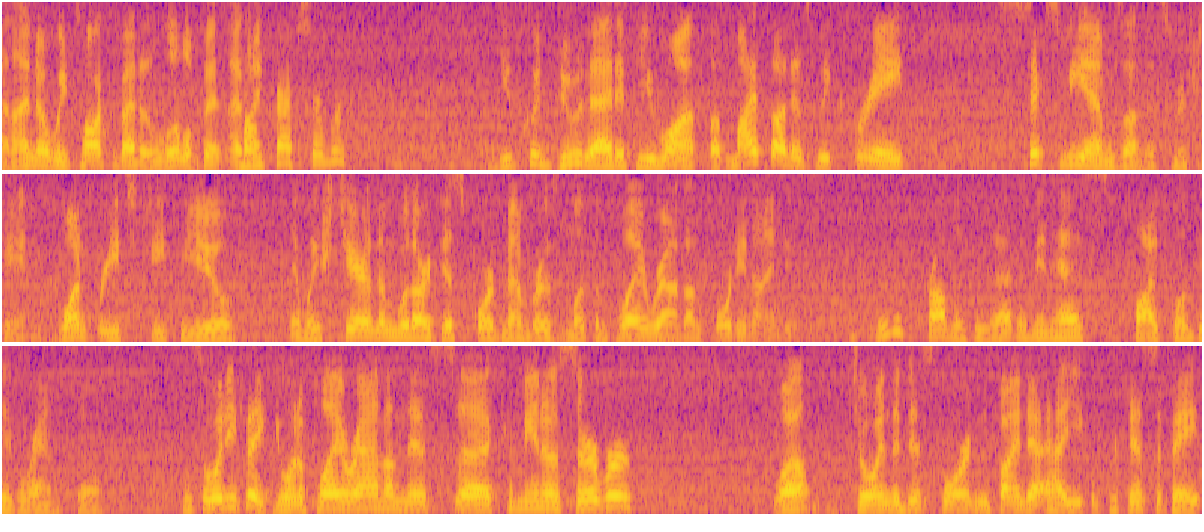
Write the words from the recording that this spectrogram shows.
and I know we talked about it a little bit, Minecraft server? you could do that if you want, but my thought is we create six VMs on this machine, one for each GPU, and we share them with our Discord members and let them play around on 4090s. We would probably do that. I mean, it has 512 gig RAM, so. we'll So what do you think? You want to play around on this uh, Comino server? Well, join the Discord and find out how you can participate.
